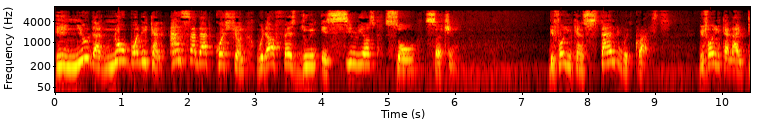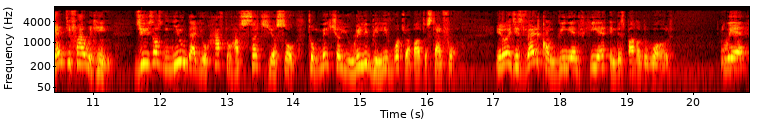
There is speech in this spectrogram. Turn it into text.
he knew that nobody can answer that question without first doing a serious soul searching. Before you can stand with Christ, before you can identify with Him, Jesus knew that you have to have searched your soul to make sure you really believe what you're about to stand for. You know, it is very convenient here in this part of the world where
